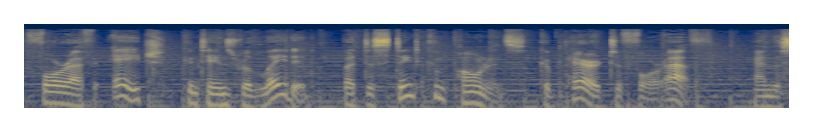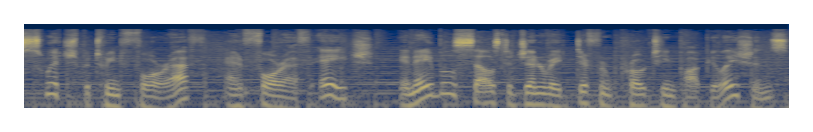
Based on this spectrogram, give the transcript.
4FH contains related but distinct components compared to 4F, and the switch between 4F and 4FH enables cells to generate different protein populations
